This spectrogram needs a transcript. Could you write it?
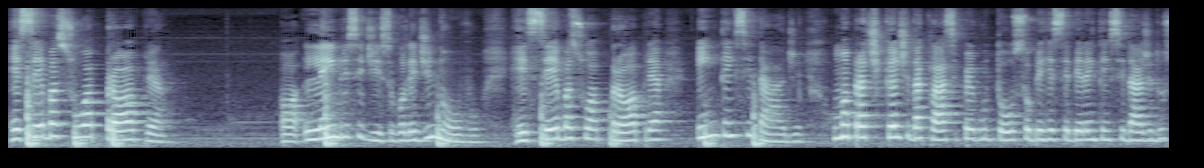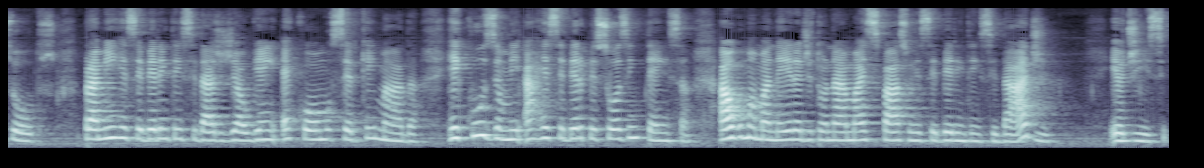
Receba a sua própria lembre-se disso, vou ler de novo. Receba a sua própria intensidade. Uma praticante da classe perguntou sobre receber a intensidade dos outros. Para mim, receber a intensidade de alguém é como ser queimada. Recuso-me a receber pessoas intensas. Há alguma maneira de tornar mais fácil receber intensidade? Eu disse:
